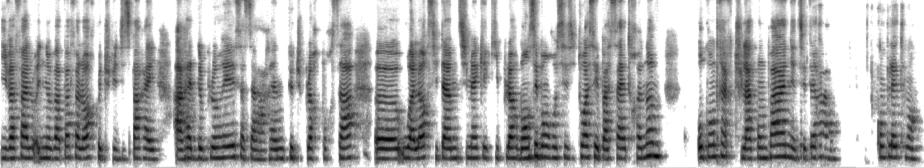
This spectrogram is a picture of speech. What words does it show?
Il, ne va pas falloir que tu lui dises pareil, arrête de pleurer, ça sert à rien que tu pleures pour ça. Euh, ou alors, si tu as un petit mec et qui pleure, bon, c'est bon, ressaisis-toi, c'est pas ça être un homme. Au contraire, tu l'accompagnes, etc. Complètement.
